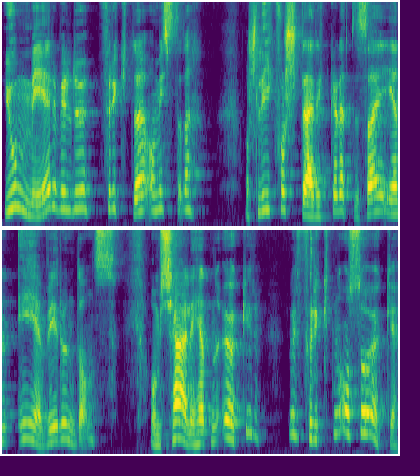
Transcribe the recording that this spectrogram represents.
jo mer vil du frykte å miste det. Og slik forsterker dette seg i en evig runddans. Om kjærligheten øker, vil frykten også øke.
